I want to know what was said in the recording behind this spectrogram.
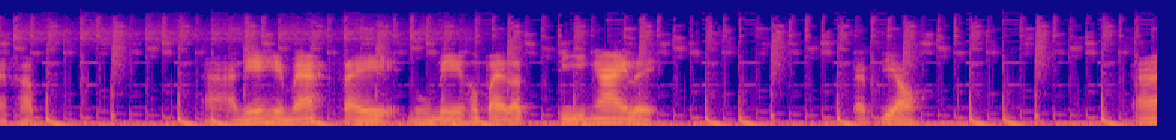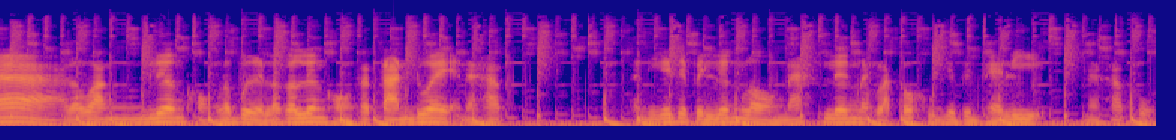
นะครับอ่าอันนี้เห็นไหมใส่หนูเมเข้าไปแล้วตีง่ายเลยแป๊บเดียวอ่าระวังเรื่องของระเบิดแล้วก็เรื่องของสตันด้วยนะครับ อันนี้ก็จะเป็นเรื่องรองนะ เรื่องหลักๆก็คงจะเป็นแพรรี่นะครับผม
